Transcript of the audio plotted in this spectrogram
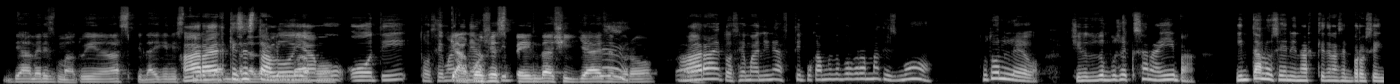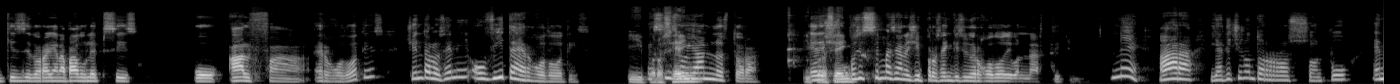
διαμέρισμα του είναι ένα σπιτάκι Άρα έρχεσαι στα λόγια μου ότι το θέμα είναι αυτοί... 250 χιλιάδες ναι. ευρώ. Άρα το θέμα είναι αυτοί που κάνουν τον προγραμματισμό. Του το λέω. Και είναι τούτο που σου ξαναείπα. Είναι τέλος είναι να έρχεται να σε προσεγγίζει τώρα για να πάει δουλέψεις ο α εργοδότης και είναι τέλος είναι ο β εργοδότης. Η προσέγγιση... Εσύ ο Γιάννος τώρα. Προσέγγι... Πόση σημασία έχει η προσέγγιση του εργοδότη που να έρθει; Ναι, άρα γιατί είναι τον Ρώσο που δεν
